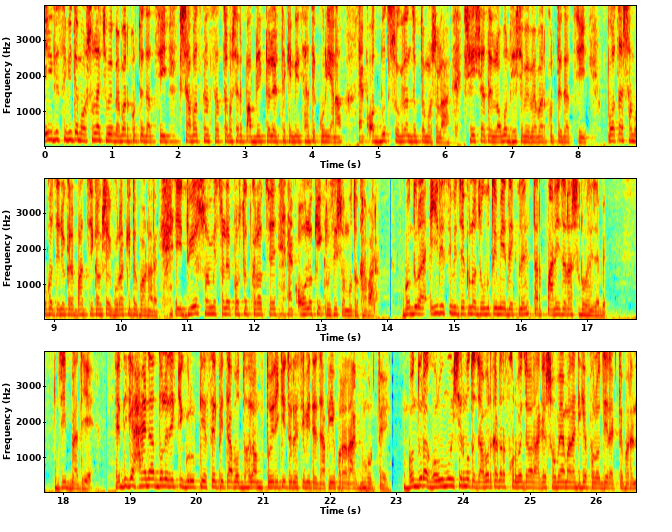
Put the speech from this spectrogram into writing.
এই রেসিপিতে মশলা হিসেবে ব্যবহার করতে যাচ্ছি শাহবাজ খান ছাত্রাবাসের পাবলিক টয়লেট থেকে নিজ হাতে কুড়িয়ে আনা এক অদ্ভুত সুগ্রাণযুক্ত মশলা। সেই সাথে লবণ হিসেবে ব্যবহার করতে যাচ্ছি পচা শামুক জেনুকের বাহ্যিক অংশের গুঁড়াকৃত পাউডার এই দুইয়ের সংমিশ্রণে প্রস্তুত করা হচ্ছে এক অলৌকিক রুচিসম্মত খাবার। বন্ধুরা, এই রেসিপি যে কোনো যুবতী মেয়ে দেখলে তার পানি জরা শুরু হয়ে যাবে। জিব্বা দিয়ে। এদিকে হায়নার দলের একটি গ্রুপ নিয়ে সেলফিতে আবদ্ধ হলাম, তৈরিকৃত রেসিপিতে ঝাঁপিয়ে পড়ার আগ মুহূর্তে। বন্ধুরা, গরু মহিষের মতো জাবর কাটার ফর্মে যাওয়ার আগে সবাই আমার এটিকে ফলো দিয়ে রাখতে পারেন।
